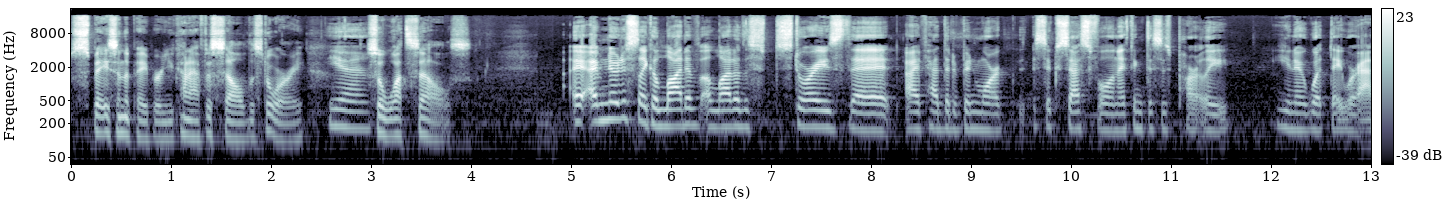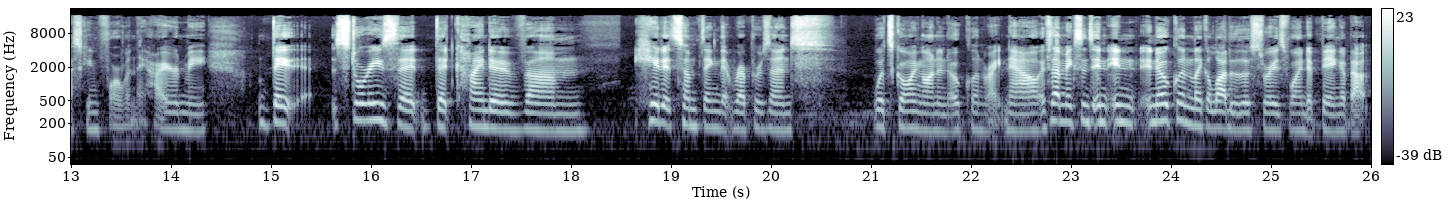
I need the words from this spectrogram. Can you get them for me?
space in the paper, you kind of have to sell the story. Yeah. So what sells? I, I've noticed like a lot of a lot of the stories that I've had that have been more successful, and I think this is partly, you know, what they were asking for when they hired me. They stories that that kind of um, hit at something that represents what's going on in Oakland right now. If that makes sense. In in in Oakland, like a lot of those stories wind up being about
